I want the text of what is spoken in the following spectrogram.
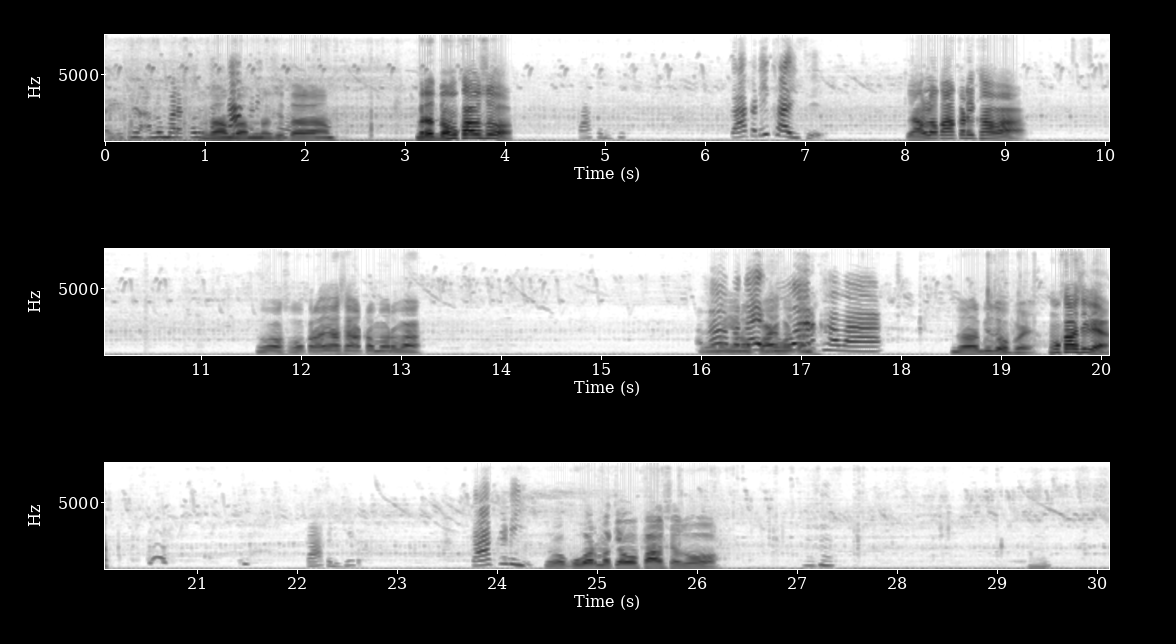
રામ રામ નો સીતારામ. ભરતભાઈ હું ખાવ છો? કાકડી છે. ખાઈ છે. કે હાલો કાકડી ખાવા? જો છોકરા આયા છે આટો મારવા. એનો- ભાઈ હોતો દર બીજો ભાઈ. હું ખાશ લ્યા? કાકડી છે. કાકડી. જો ગુવારમાં કેવો ફાવ છે જો.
